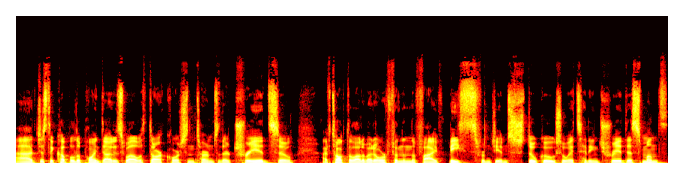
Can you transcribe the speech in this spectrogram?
Uh, just a couple to point out as well with Dark Horse in terms of their trade. So I've talked a lot about Orphan and the Five Beasts from James Stokoe, so it's hitting trade this month.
